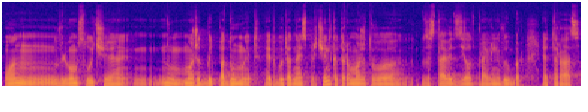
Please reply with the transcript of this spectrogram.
он в любом случае, ну, может быть, подумает. Это будет одна из причин, которая может его заставить сделать правильный выбор. Это раз.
